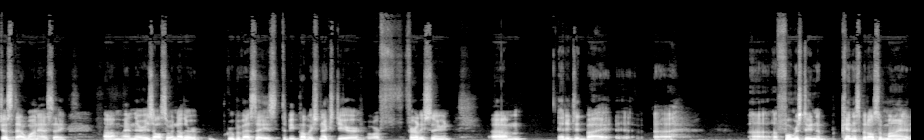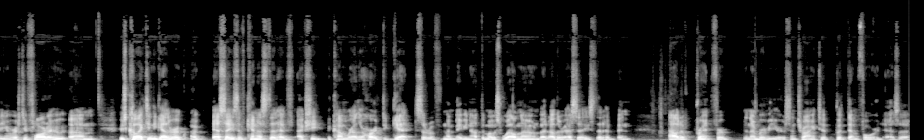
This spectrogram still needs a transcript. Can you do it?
just that one essay. Um, and there is also another group of essays to be published next year or f- fairly soon, um, edited by uh, uh, a former student of Kenneth, but also mine at the University of Florida, who um, who's collecting together a, a essays of Kenneth that have actually become rather hard to get, sort of not, maybe not the most well known, but other essays that have been out of print for a number of years and trying to put them forward as a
